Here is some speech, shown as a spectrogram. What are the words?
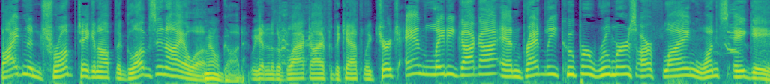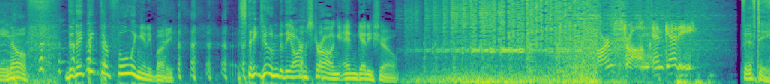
Biden and Trump taking off the gloves in Iowa. Oh, God. We got another black eye for the Catholic Church, and Lady Gaga and Bradley Cooper rumors are flying once again. No. Do they think they're fooling anybody? Stay tuned to the Armstrong and Getty Show. Armstrong and Getty. 50.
